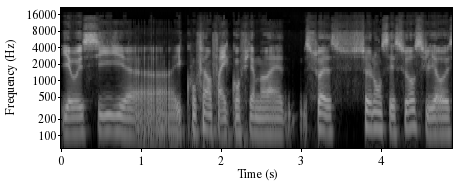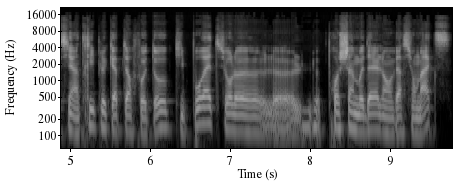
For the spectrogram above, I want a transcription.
Il y a aussi, euh, il confirme, enfin, il confirmerait, soit selon ses sources, il y aurait aussi un triple capteur photo qui pourrait être sur le, le prochain modèle en version max.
